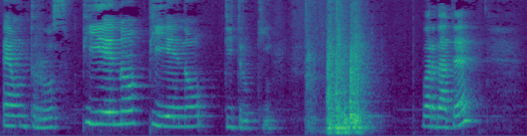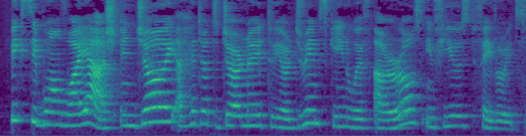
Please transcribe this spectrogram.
è un trousse pieno pieno di trucchi guardate Pixie Bon Voyage! Enjoy a hydrated journey to your dream skin with our rose-infused favorites.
